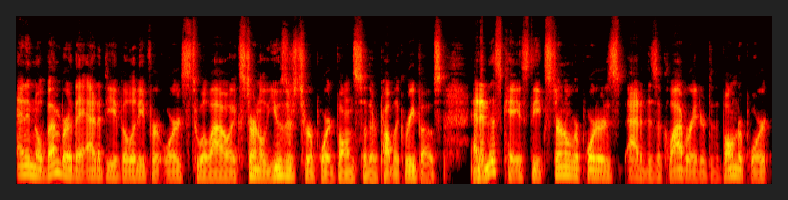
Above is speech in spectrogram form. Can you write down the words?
and in November, they added the ability for orgs to allow external users to report vulns to their public repos. And in this case, the external reporter is added as a collaborator to the vuln report,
